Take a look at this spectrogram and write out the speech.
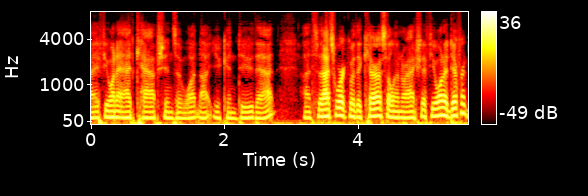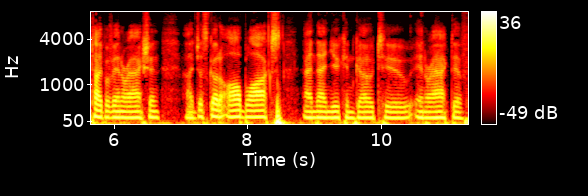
Uh, if you want to add captions and whatnot, you can do that. Uh, so that's working with a carousel interaction. If you want a different type of interaction, uh, just go to all blocks and then you can go to interactive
